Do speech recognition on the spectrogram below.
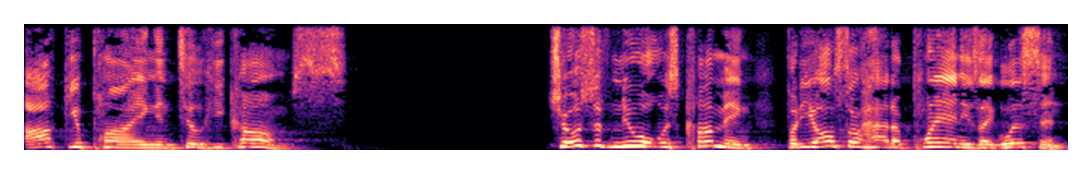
occupying until he comes. Joseph knew what was coming, but he also had a plan. He's like, listen,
